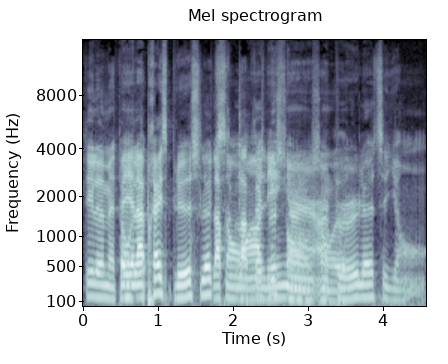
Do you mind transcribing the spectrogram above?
T'es là, mettons. Ben, Il y a la presse plus, là, qui La- sont la en Presse Plus ligne sont- un, un sont, euh, peu, là, ils ont,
